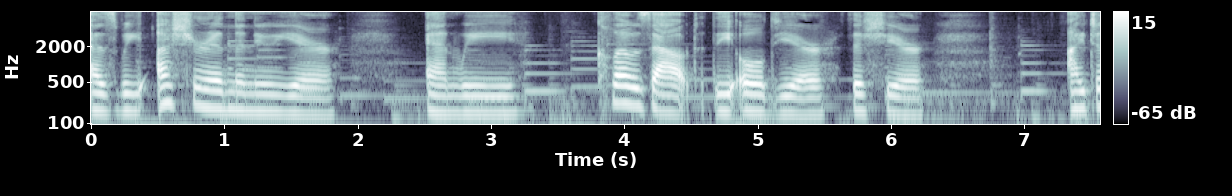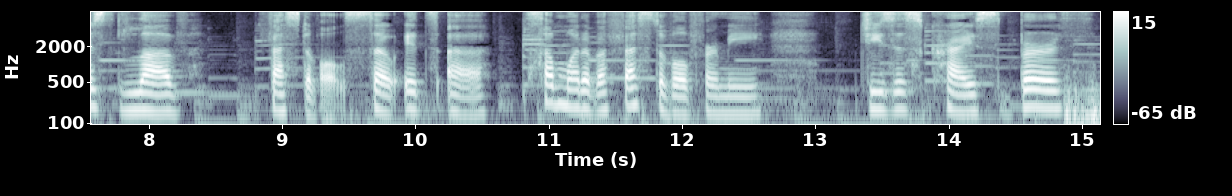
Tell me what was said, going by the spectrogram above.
as we usher in the new year and we close out the old year this year. I just love festivals. So it's a somewhat of a festival for me. Jesus Christ's birth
